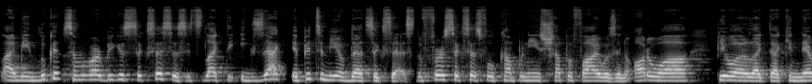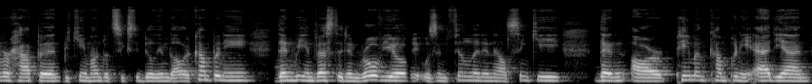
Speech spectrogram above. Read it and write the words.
I mean, look at some of our biggest successes. It's like the exact epitome of that success. The first successful company, Shopify, was in Ottawa. People are like, that can never happen. Became $160 billion company. Then we invested in Rovio. It was in Finland, in Helsinki. Then our payment company, Adyen.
